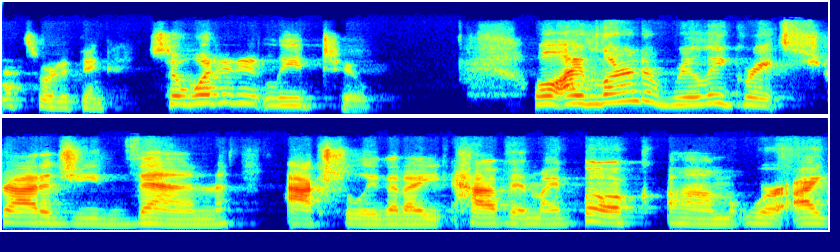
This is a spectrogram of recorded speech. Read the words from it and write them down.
that sort of thing. So what did it lead to? Well, I learned a really great strategy then, actually, that I have in my book, um, where I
